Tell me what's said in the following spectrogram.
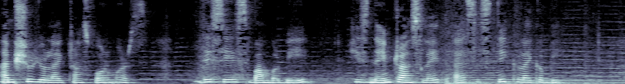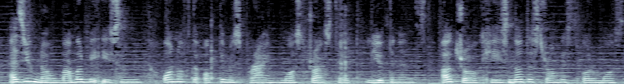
I'm sure you like Transformers. This is Bumblebee. His name translates as stick like a bee. As you know, Bumblebee is one of the Optimus Prime most trusted lieutenants. Although he is not the strongest or most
